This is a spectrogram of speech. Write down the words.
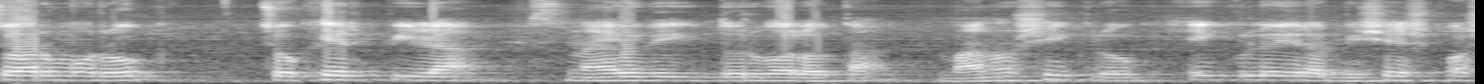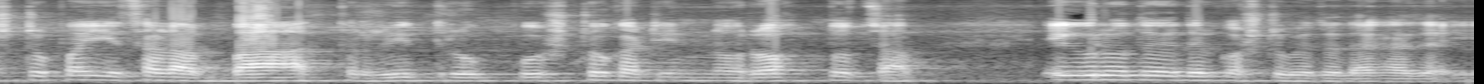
চর্মরোগ, চোখের পীড়া, স্নায়বিক দুর্বলতা, মানসিক রোগ, এগুলো এরা বিশেষ কষ্ট পায়। এছাড়া বাত, হৃদরোগ, কোষ্ঠকাঠিন্য, রক্তচাপ, এগুলোতেও এদের কষ্ট পেতে দেখা যায়।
